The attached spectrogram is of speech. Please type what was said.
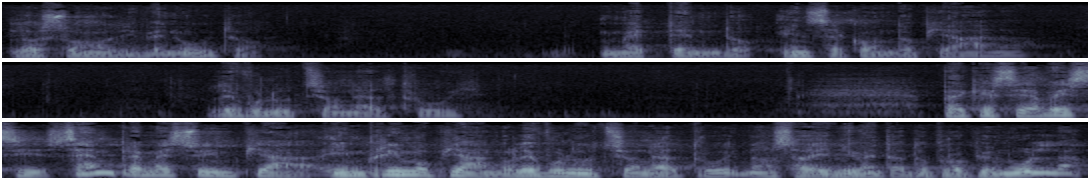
lo sono divenuto, mettendo in secondo piano l'evoluzione altrui. Perché se avessi sempre messo in, piano, in primo piano l'evoluzione altrui non sarei diventato proprio nulla.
